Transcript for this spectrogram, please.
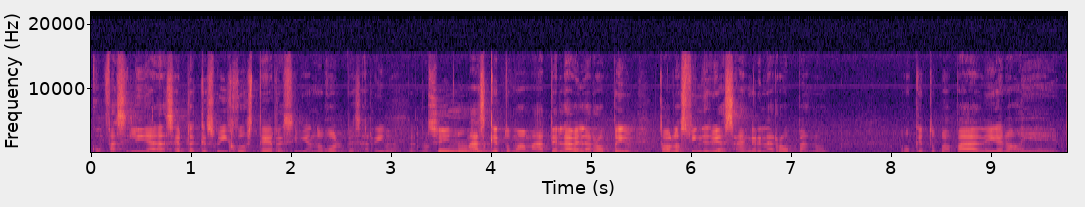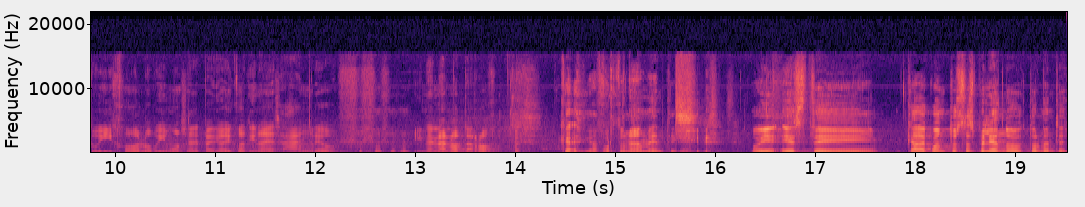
con facilidad acepta que su hijo esté recibiendo golpes arriba, pues, ¿no? Sí, no. Más que tu mamá te lave la ropa y todos los fines vea sangre en la ropa, ¿no? O que tu papá le diga, oye, tu hijo lo vimos en el periódico tiene de sangre, o... y no en la nota roja, pues. Afortunadamente. Oye, este, ¿cada cuánto estás peleando actualmente?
